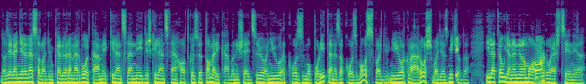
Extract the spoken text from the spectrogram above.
De azért ennyire ne szaladjunk előre, mert voltál még 94 és 96 között Amerikában is egyző, a New York Cosmopolitan, ez a Cosmos, vagy New York város, vagy ez micsoda? Illetve ugyanennél a Marlboro SC-nél.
